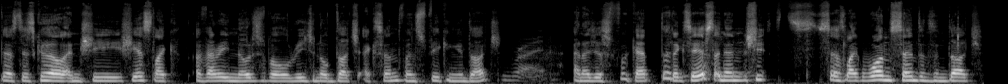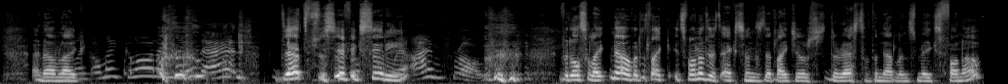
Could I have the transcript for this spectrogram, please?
there's this girl, and she she has like a very noticeable regional Dutch accent when speaking in Dutch, right. And I just forget that exists. And then she says like one sentence in Dutch, and I'm I'm like, like, oh my god, I know that. that specific city, Where I'm from. but also like no, but it's like it's one of those accents that like just the rest of the Netherlands makes fun of.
